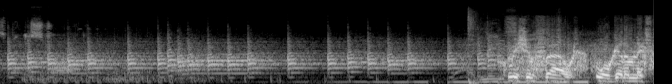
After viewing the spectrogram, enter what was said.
has been destroyed. Mission failed. We'll get them next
